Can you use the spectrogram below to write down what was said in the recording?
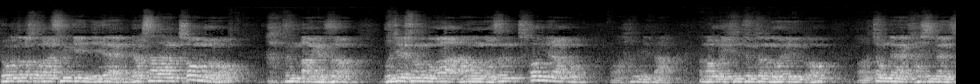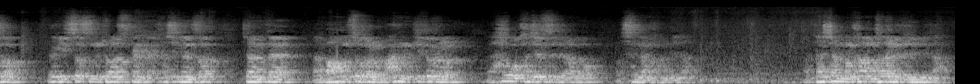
교도소가 생긴 이래 역사상 처음으로 같은 방에서 무죄 선고가 나온 것은 처음이라고 어, 합니다. 아마 우리 김충선 의원님도 어, 좀 전에 가시면서 여기 있었으면 좋았을 텐데 가시면서 저한테 아, 마음속으로 많은 기도를 하고 가셨으리라고 생각합니다. 아, 다시 한번 감사를 드립니다.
